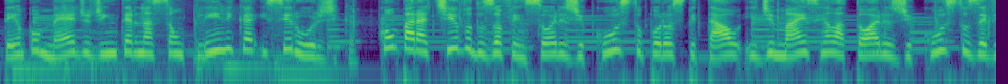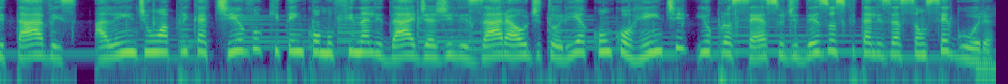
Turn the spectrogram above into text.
tempo médio de internação clínica e cirúrgica, comparativo dos ofensores de custo por hospital e demais relatórios de custos evitáveis, além de um aplicativo que tem como finalidade agilizar a auditoria concorrente e o processo de deshospitalização segura.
